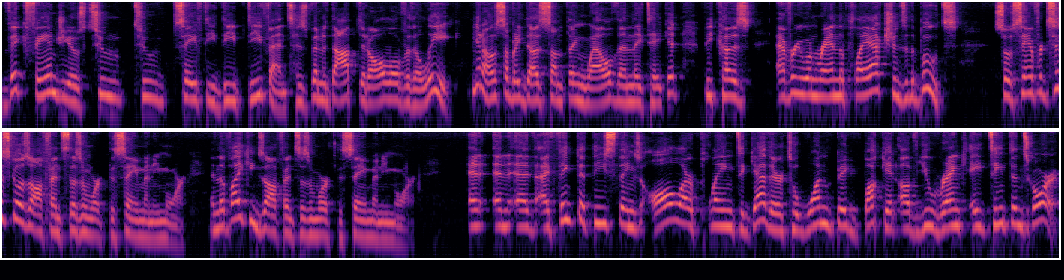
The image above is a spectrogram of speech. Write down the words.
Vic Fangio's two two safety deep defense has been adopted all over the league. You know, somebody does something well, then they take it because everyone ran the play actions in the boots. So San Francisco's offense doesn't work the same anymore, and the Vikings offense doesn't work the same anymore. And, and, and I think that these things all are playing together to one big bucket of you rank 18th in scoring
